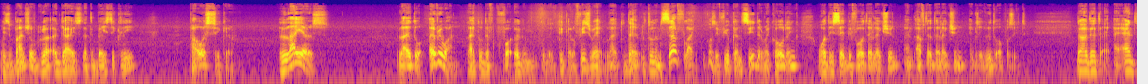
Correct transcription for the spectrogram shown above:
with a bunch of uh, guys that basically power seeker, liars, lie to everyone, lie to the uh, to the people of Israel, lie to them, to themselves, lie because if you can see the recording, what they said before the election and after the election, exactly the opposite that, and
